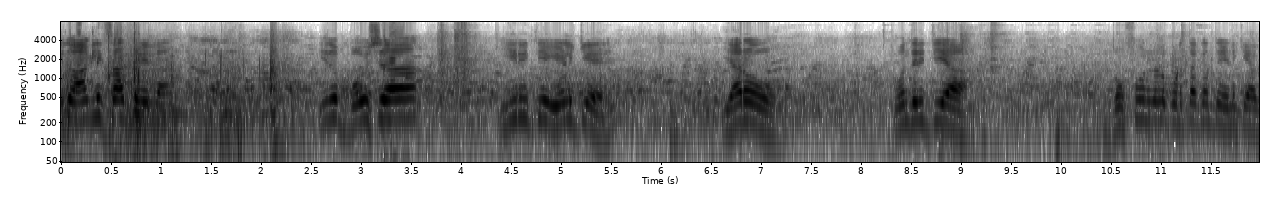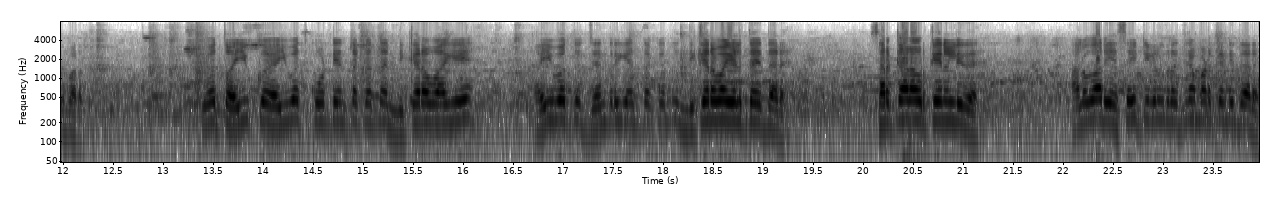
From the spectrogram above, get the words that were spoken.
ಇದು ಆಗ್ಲಿಕ್ಕೆ ಸಾಧ್ಯ ಇಲ್ಲ. ಇದು ಬಹುಶಃ ಈ ರೀತಿಯ ಹೇಳಿಕೆ ಯಾರೋ ಒಂದು ರೀತಿಯ ಬಫೂನ್ಗಳು ಕೊಡ್ತಕ್ಕಂಥ ಹೇಳಿಕೆ ಆಗಬಾರ್ದು. ಇವತ್ತು ಐ ಐವತ್ತು ಕೋಟಿ ಅಂತಕ್ಕಂಥ ನಿಖರವಾಗಿ ಐವತ್ತು ಜನರಿಗೆ ಅಂತಕ್ಕಂಥ ನಿಖರವಾಗಿ ಹೇಳ್ತಾ ಇದ್ದಾರೆ. ಸರ್ಕಾರ ಅವ್ರ ಕೈನಲ್ಲಿದೆ. ಹಲವಾರು ಎಸ್ ಐ ಟಿಗಳನ್ನ ರಚನೆ ಮಾಡ್ಕೊಂಡಿದ್ದಾರೆ.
